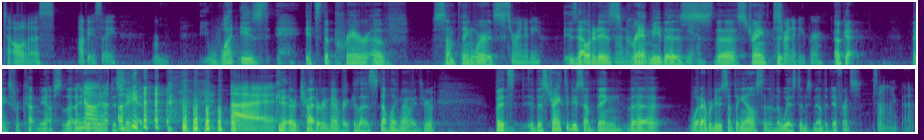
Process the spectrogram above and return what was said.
to all of us obviously. What is it's the prayer of something where it's serenity. Is that what it is? Grant me the s- the strength to serenity prayer. Okay. Thanks for cutting me off so that I No, didn't have to say uh, it or try to remember it because I was stumbling my way through. But it's the strength to do something, the whatever to do something else, and then the wisdom to know the difference. something like that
